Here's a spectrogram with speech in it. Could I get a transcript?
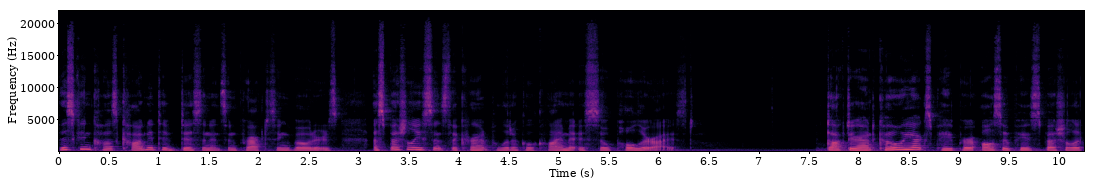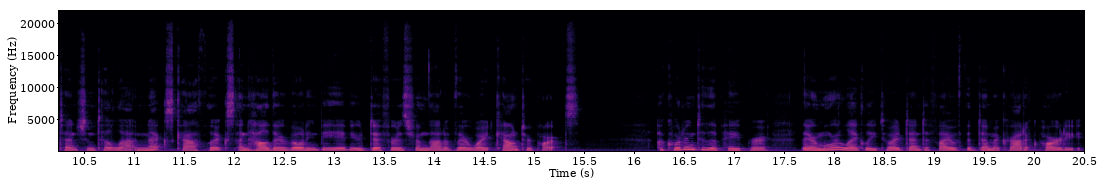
This can cause cognitive dissonance in practicing voters, especially since the current political climate is so polarized. Dr. Antkowiak's paper also pays special attention to Latinx Catholics and how their voting behavior differs from that of their white counterparts. According to the paper, they are more likely to identify with the Democratic Party.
